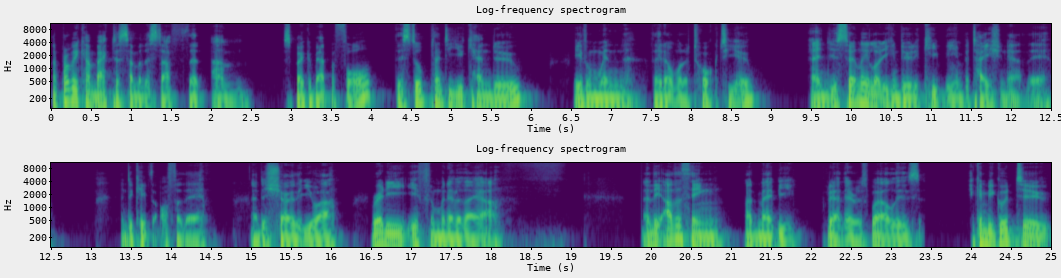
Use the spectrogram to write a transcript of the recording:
I'd probably come back to some of the stuff that um spoke about before. There's still plenty you can do, even when they don't want to talk to you. And there's certainly a lot you can do to keep the invitation out there and to keep the offer there and to show that you are ready if and whenever they are. And the other thing I'd maybe put out there as well is it can be good to,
